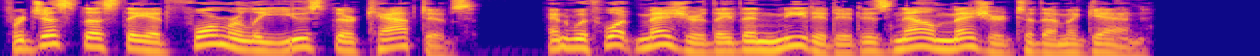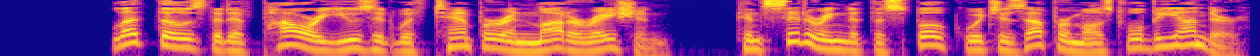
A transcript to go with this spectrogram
for just thus they had formerly used their captives, and with what measure they then needed it is now measured to them again. Let those that have power use it with temper and moderation, considering that the spoke which is uppermost will be under.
